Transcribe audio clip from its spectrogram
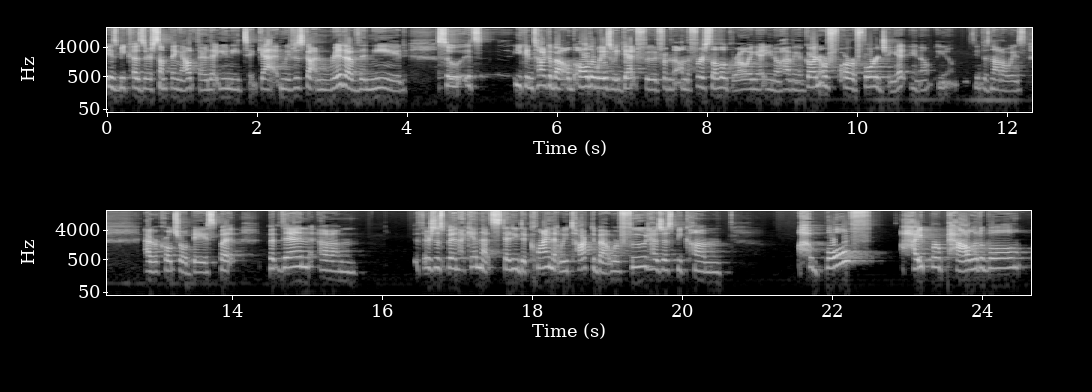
is because there's something out there that you need to get and we've just gotten rid of the need. So it's you can talk about all the ways we get food from the, on the first level, growing it, you know, having a garden or, or foraging it, you know, you know, it is not always agricultural based, but, but then, um, there's just been again that steady decline that we talked about where food has just become uh, both hyper palatable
